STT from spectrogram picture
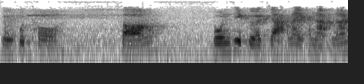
คือพุทโธสองบุญที่เกิดจากในขณะนั้น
